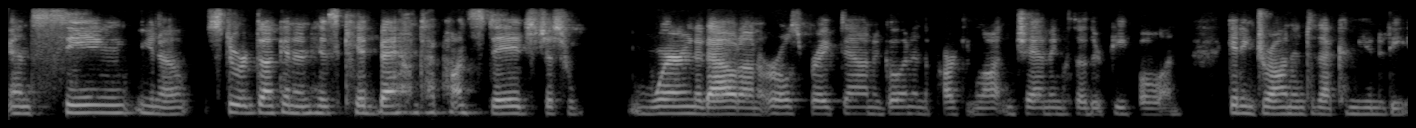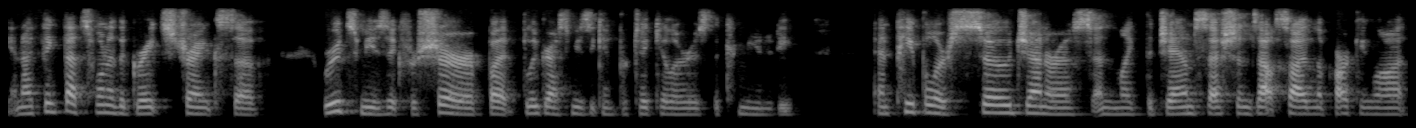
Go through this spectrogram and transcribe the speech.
and seeing, you know, Stuart Duncan and his kid band up on stage just wearing it out on Earl's Breakdown and going in the parking lot and jamming with other people and getting drawn into that community. And I think that's one of the great strengths of roots music for sure, but bluegrass music in particular is the community. And people are so generous and like the jam sessions outside in the parking lot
